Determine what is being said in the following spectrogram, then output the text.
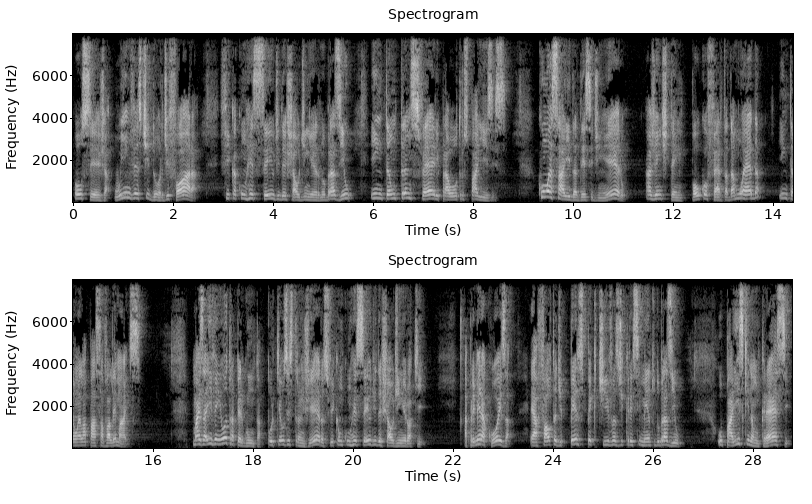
Ou seja, o investidor de fora fica com receio de deixar o dinheiro no Brasil e então transfere para outros países. Com a saída desse dinheiro, a gente tem pouca oferta da moeda e então ela passa a valer mais. Mas aí vem outra pergunta: por que os estrangeiros ficam com receio de deixar o dinheiro aqui? A primeira coisa é a falta de perspectivas de crescimento do Brasil. O país que não cresce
